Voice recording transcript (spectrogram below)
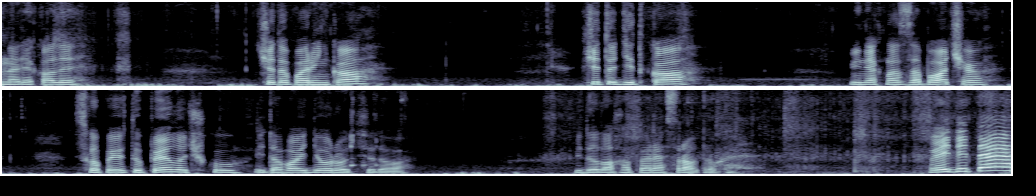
Налякали чи то паренька, чи то дідка. Він як нас забачив, схопив ту пилочку і давай дьору отсюди. Бідолаха пересрав трохи. Ви йдете?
